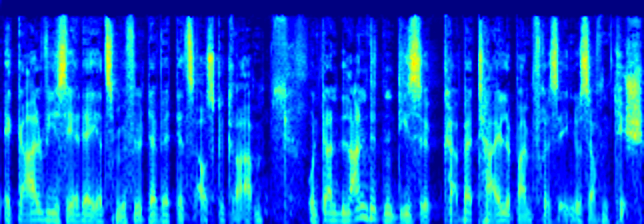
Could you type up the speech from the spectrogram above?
egal wie sehr der jetzt müffelt, der wird jetzt ausgegraben. Und dann landeten diese Körperteile beim Fresenius auf dem Tisch.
